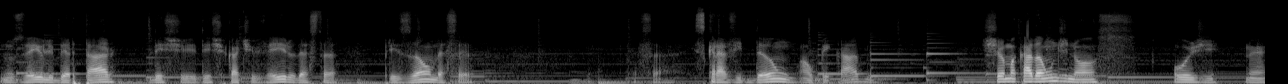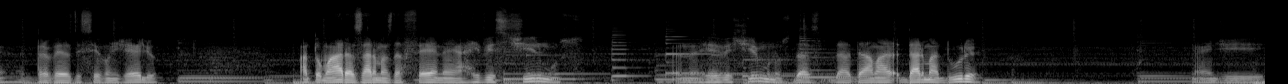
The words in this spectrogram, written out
nos veio libertar deste, deste cativeiro, desta prisão, dessa, dessa escravidão ao pecado, chama cada um de nós hoje, né, através desse evangelho, a tomar as armas da fé, né, a revestirmos, né, revestirmos da, da, da armadura né, de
